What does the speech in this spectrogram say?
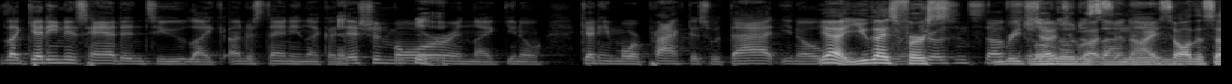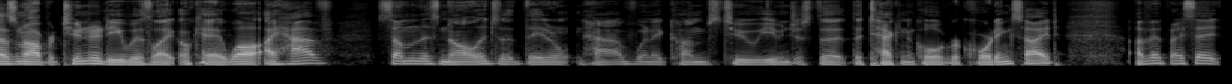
like getting his hand into like understanding like audition more and like you know getting more practice with that. You know, Yeah, like, you guys first stuff, reached so- out Logo to us, and I saw this as an opportunity. With like, okay, well, I have some of this knowledge that they don't have when it comes to even just the the technical recording side of it. But I said,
